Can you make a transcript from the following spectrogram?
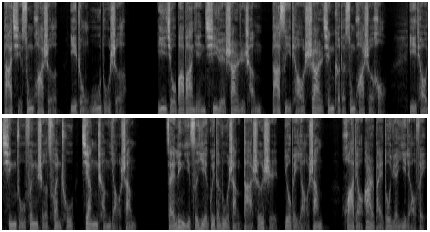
打起松花蛇，一种无毒蛇。一九八八年七月十二日，成打死一条十二千克的松花蛇后，一条青竹分蛇窜出，将城咬伤。在另一次夜归的路上打蛇时，又被咬伤，花掉二百多元医疗费。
